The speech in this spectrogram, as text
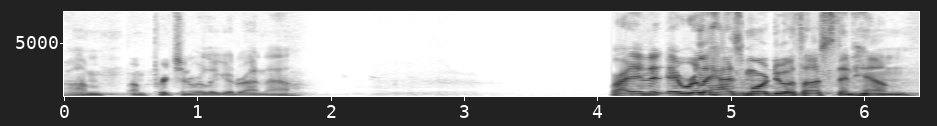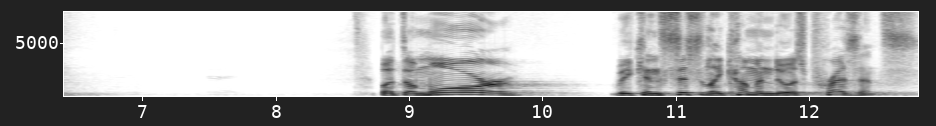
I'm, I'm preaching really good right now right? And it, it really has more to do with us than Him. But the more we consistently come into His presence,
